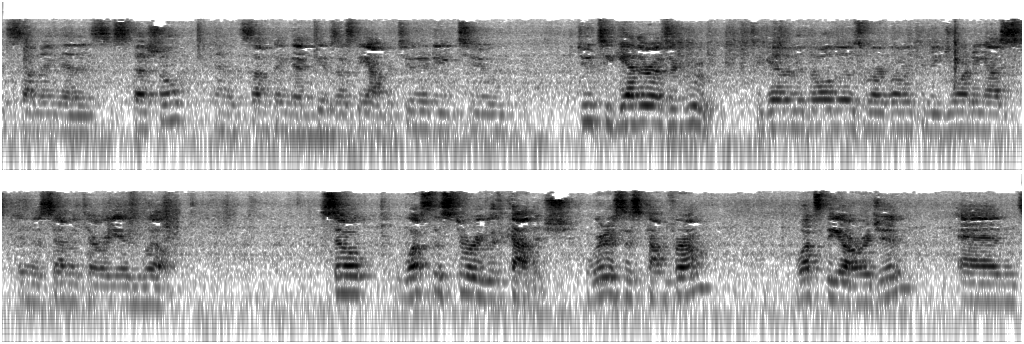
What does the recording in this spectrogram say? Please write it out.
It's something that is special, and it's something that gives us the opportunity to do together as a group, together with all those who are going to be joining us in the cemetery as well. So, what's the story with Kaddish? Where does this come from? What's the origin? And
